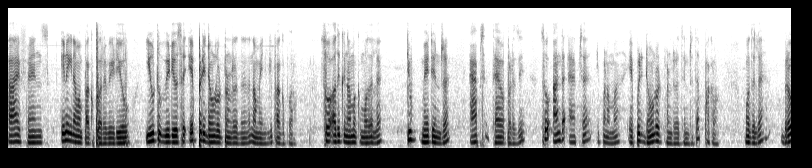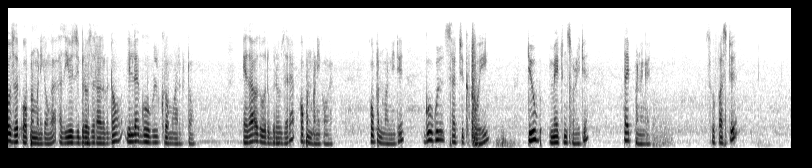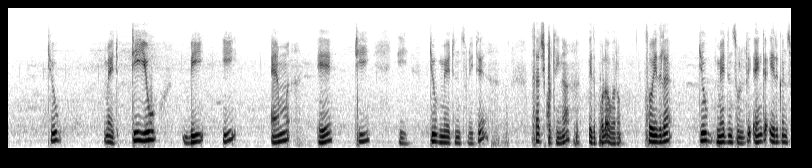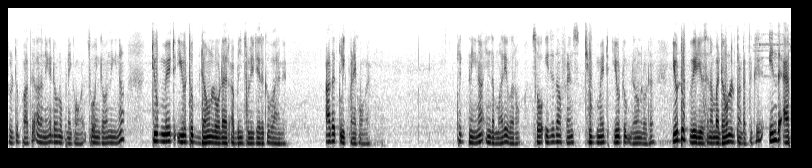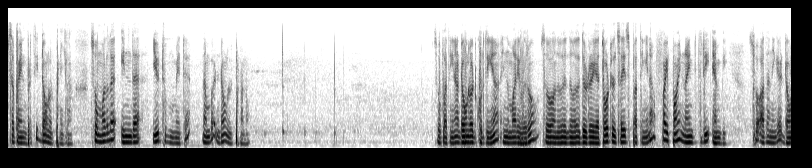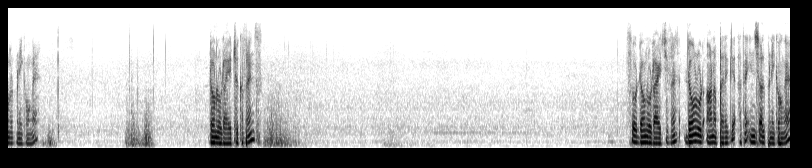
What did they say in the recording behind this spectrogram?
Hi friends இன்றைக்கி நம்ம பார்க்க போகிற வீடியோ யூடியூப் வீடியோஸை எப்படி டவுன்லோட் பண்ணுறது நம்ம இன்றைக்கி பார்க்க போகிறோம் ஸோ அதுக்கு நமக்கு முதல்ல டியூப் மேட்டுன்ற ஆப்ஸ் தேவைப்படுது. ஸோ அந்த ஆப்ஸை இப்போ நம்ம எப்படி டவுன்லோட் பண்ணுறதுன்றதை பார்க்கலாம். முதல்ல ப்ரௌசர் ஓப்பன் பண்ணிக்கோங்க. அது யூசி ப்ரௌசராக இருக்கட்டும் இல்லை கூகுள் குரோமாக இருக்கட்டும். ஏதாவது ஒரு ப்ரௌசரை ஓப்பன் பண்ணிக்கோங்க. ஓப்பன் பண்ணிவிட்டு கூகுள் சர்ச்சுக்கு போய் டியூப் மேட்டுன்னு சொல்லிவிட்டு டைப் பண்ணுங்கள் so first TubeMate T U B E M A T E tube மேட்னு சொல்லிட்டு சர்ச் கொடுத்தீங்கன்னா இது போல் வரும். ஸோ இதில் டியூப் மேட்னு சொல்லிட்டு எங்கே இருக்குன்னு சொல்லிட்டு பார்த்து அதை நீங்கள் டவுன்லோட் பண்ணிக்கோங்க. ஸோ இங்கே வந்தீங்கன்னா டியூப் மேட் யூடியூப் டவுன்லோடர் அப்படின்னு சொல்லிட்டு இருக்குது பாருங்கள் அதை கிளிக் பண்ணிக்கோங்க. கிளிக் பண்ணிங்கன்னா இந்த மாதிரி வரும். ஸோ இதுதான் friends TubeMate YouTube downloader YouTube வீடியோஸை நம்ம டவுன்லோட் பண்ணுறதுக்கு இந்த ஆப்ஸை பயன்படுத்தி டவுன்லோட் பண்ணிக்கலாம். ஸோ முதல்ல இந்த யூடியூப் மேட்டை நம்ம டவுன்லோட் பண்ணணும். ஸோ பார்த்தீங்கன்னா டவுன்லோட் கொடுத்தீங்கன்னா இந்த மாதிரி வரும். ஸோ அந்த இதோடைய டோட்டல் சைஸ் பார்த்தீங்கன்னா five point ninety three MB so அதை நீங்கள் டவுன்லோட் பண்ணிக்கோங்க. டவுன்லோட் ஆகிட்டுருக்கு ஃப்ரெண்ட்ஸ் ஸோ டவுன்லோட் ஆகிடுச்சு ஃப்ரெண்ட்ஸ் டவுன்லோட் ஆன பிறகு அதை இன்ஸ்டால் பண்ணிக்கோங்க.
